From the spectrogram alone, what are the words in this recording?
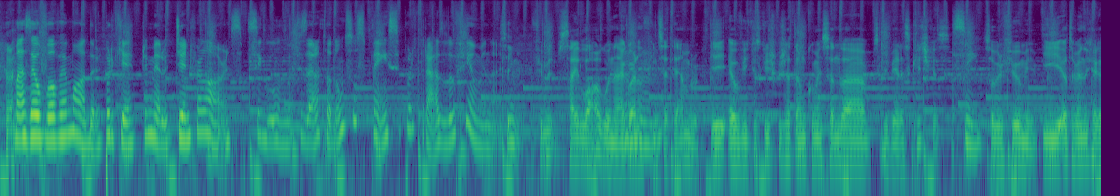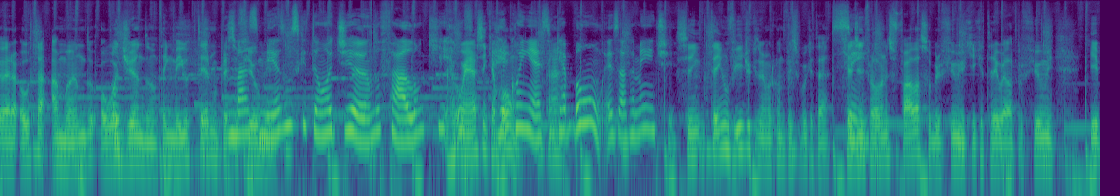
Mas eu vou ver Mother. Por quê? Primeiro, Jennifer Lawrence. Segundo, fizeram todo um suspense por trás do filme, né? Sim, o filme sai logo, né? Agora no Uhum. fim de setembro. E eu vi que os críticos já estão começando a escrever as críticas Sim. sobre o filme. E eu tô vendo que a galera ou tá amando ou odiando. Não tem meio termo pra esse Mas filme. mesmo os que estão odiando falam que. Reconhecem que é bom. reconhecem É. que é bom, exatamente. Sim, tem um vídeo que tu me marcou no Facebook até. Que a Sim. Jennifer Lawrence fala sobre o filme, o que que atraiu ela pro filme. E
